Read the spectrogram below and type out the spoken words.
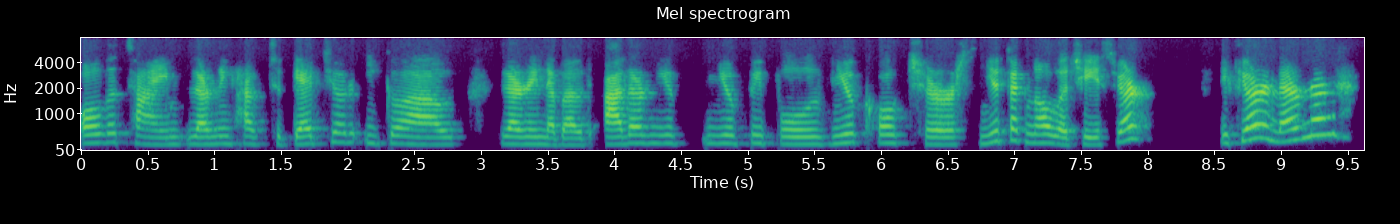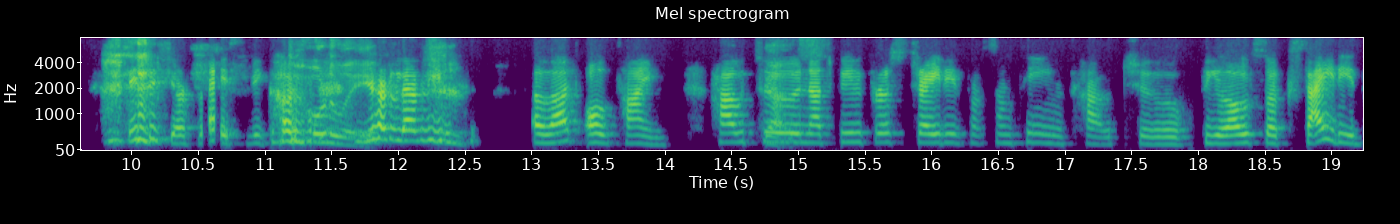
all the time learning how to get your ego out learning about other new new people new cultures new technologies. You're if you're a learner this is your place because totally. you're learning a lot all time how to yes. not feel frustrated for some things how to feel also excited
